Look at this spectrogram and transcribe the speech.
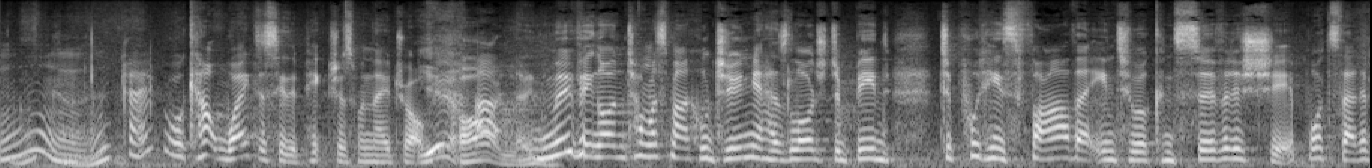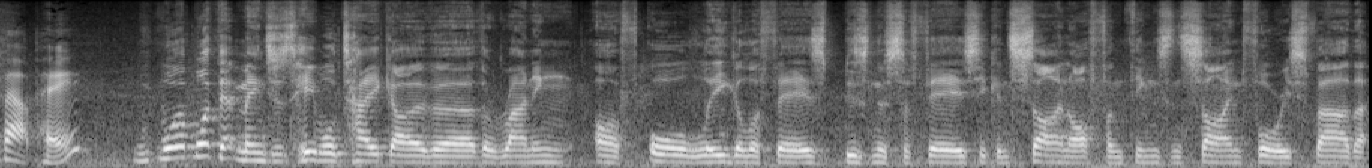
Okay, well, can't wait to see the pictures when they drop. Yeah. Oh, Uh. Moving on, Thomas Markle Jr. has lodged a bid to put his father into a conservatorship. What's that about, Pete? What that means is he will take over the running of all legal affairs, business affairs. He can sign off on things and sign for his father.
